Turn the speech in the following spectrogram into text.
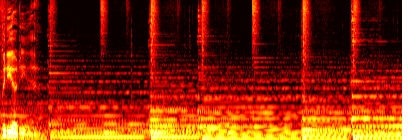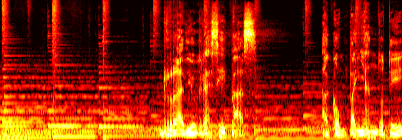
prioridad. Radio Gracia y Paz, acompañándote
